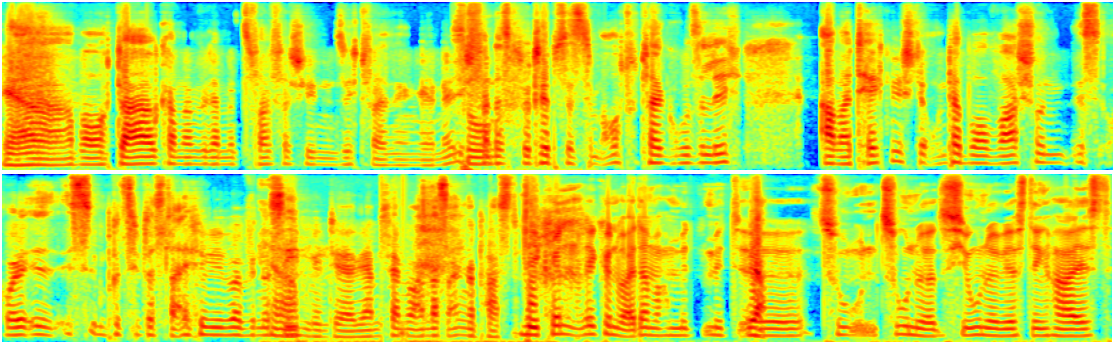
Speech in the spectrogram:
Ja, aber auch da kann man wieder mit zwei verschiedenen Sichtweisen hingehen. Ne? So. Ich fand das Betriebssystem auch total gruselig, Aber technisch, der Unterbau war schon, ist, ist, im Prinzip das gleiche wie bei Windows Ja. 7 hinterher. Wir haben es ja nur anders angepasst. Wir können, wir können weitermachen mit, mit Ja. äh, Zune, Zune, wie das Ding heißt,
